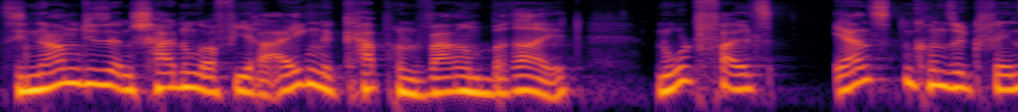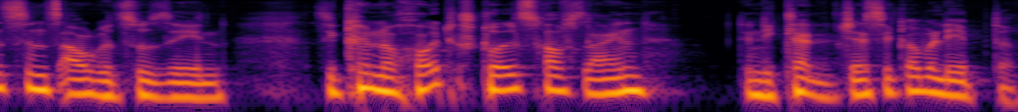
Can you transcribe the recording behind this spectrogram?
Sie nahmen diese Entscheidung auf ihre eigene Kappe und waren bereit, notfalls ernsten Konsequenzen ins Auge zu sehen. Sie können auch heute stolz darauf sein, denn die kleine Jessica überlebte.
